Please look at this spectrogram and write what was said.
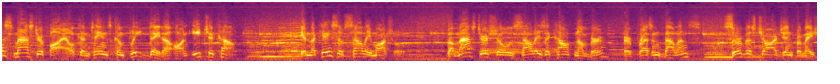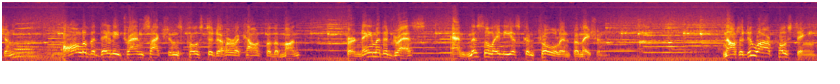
This master file contains complete data on each account. In the case of Sally Marshall, the master shows Sally's account number, her present balance, service charge information, all of the daily transactions posted to her account for the month, her name and address, and miscellaneous control information. Now to do our posting,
